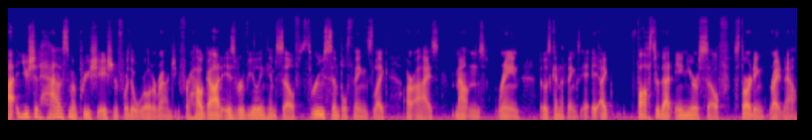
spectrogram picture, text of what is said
uh, you should have some appreciation for the world around you, for how God is revealing Himself through simple things like our eyes, mountains, rain, those kind of things. It, it, like foster that in yourself starting right now,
